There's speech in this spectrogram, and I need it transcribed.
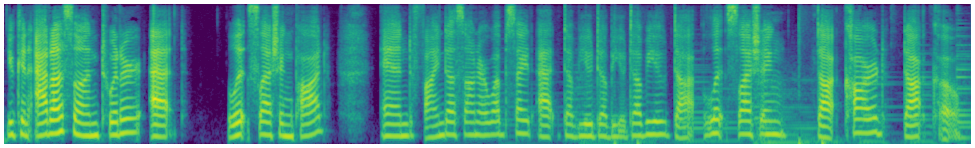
you can add us on Twitter at lit slashing pod and find us on our website at www.litslashing.carrd.co.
